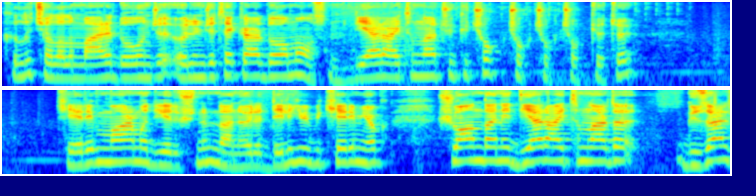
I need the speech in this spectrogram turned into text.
Kılıç alalım bari doğunca ölünce tekrar doğma olsun. Diğer itemlar çünkü çok çok çok çok kötü. Kerim var mı diye düşündüm de hani öyle deli gibi bir kerim yok. Şu anda hani diğer itemlarda güzel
